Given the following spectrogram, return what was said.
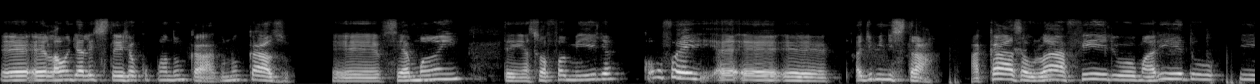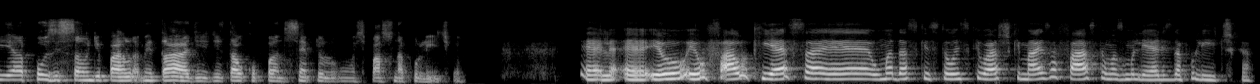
é, é lá onde ela esteja ocupando um cargo. No caso, é, você é mãe, tem a sua família, como foi é, é, é administrar a casa, o lar, filho, o marido e a posição de parlamentar, de, de estar ocupando sempre um espaço na política? É, eu, eu falo que essa é uma das questões que eu acho que mais afastam as mulheres da política.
